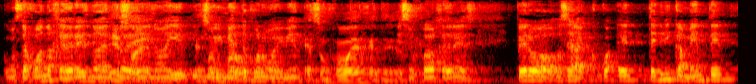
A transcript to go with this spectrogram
como estar jugando ajedrez, ¿no? Dentro de ahí, ¿no? Ir movimiento por movimiento. Es un juego de ajedrez. Es un juego de ajedrez. Pero, o sea, eh, técnicamente,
